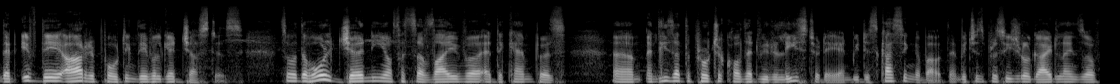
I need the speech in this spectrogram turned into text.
that if they are reporting, they will get justice. So the whole journey of a survivor at the campus, um, and these are the protocols that we released today, and we're discussing about them, which is procedural guidelines of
